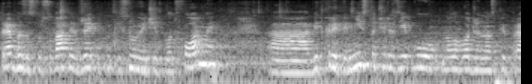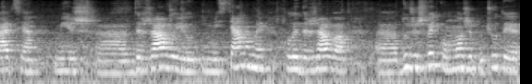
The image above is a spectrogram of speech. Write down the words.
треба застосувати вже існуючі платформи, е, відкрити місто, через яку налагоджена співпраця між державою і містянами, коли держава дуже швидко може почути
